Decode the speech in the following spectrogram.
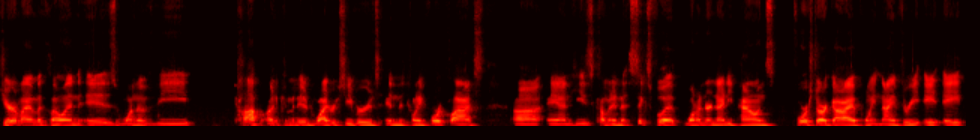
Jeremiah McClellan is one of the top uncommitted wide receivers in the 24 class. Uh, and he's coming in at six foot, 190 pounds, four star guy, 0.9388.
